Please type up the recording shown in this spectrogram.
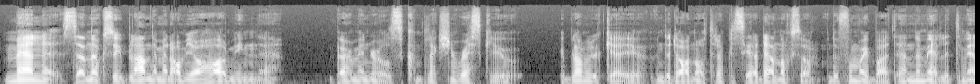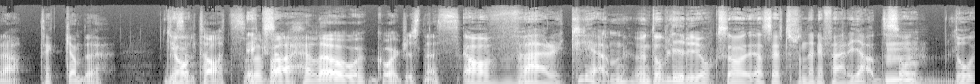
Men sen också ibland, jag menar om jag har min eh, Bare Minerals Complexion Rescue, ibland brukar jag ju under dagen återapplicera den också. Då får man ju bara ett ännu mer, lite mera täckande Ja, resultat. Så då exakt. bara, hello gorgeousness. Ja, verkligen. Men då blir det ju också, alltså eftersom den är färgad, så Mm. då,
